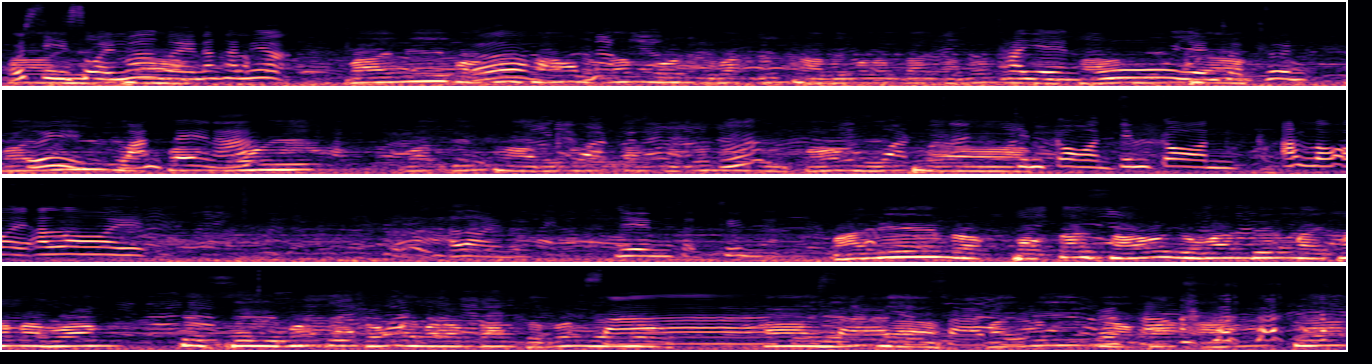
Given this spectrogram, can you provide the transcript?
โอ้ยสีสวยมากเลยนะคะเนี่ยไม่มีบอกเอที่อหสาอมมกับน้ำมนต์อยู่วัดอินทาเลยมาลองกันกับรถถ้าเย็นอู้เย็นสดชื่นเอ้ยหวานเต้นะวัดอินทาเลยมาลองกันกับรถกันสองเห็นค่ะกินก่อนกินก่อนอร่อยอร่อยอร่อยนะเย็นสดชื่นนะหมายนี้บอกบอกใต้เสาอยู่วันดินใหม่เข้ามาวอมเขตสี่มังติของไปมาลำดังกับรถเงินโย อาเห็นแค่หมายนี้บอกว่าอ่านเพื่อน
